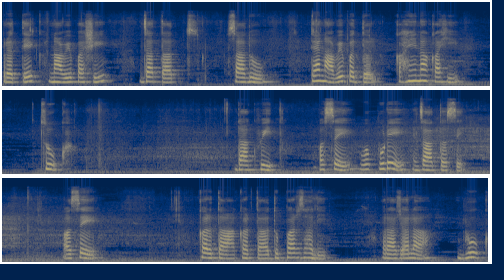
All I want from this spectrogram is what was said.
प्रत्येक नावेपाशी जाताच साधू. त्या नावेबद्दल काही ना काही चूक दाखवीत असे व पुढे जात असे. असे करता करता दुपार झाली. राजाला भूक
